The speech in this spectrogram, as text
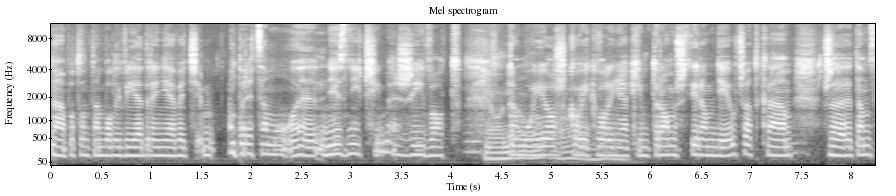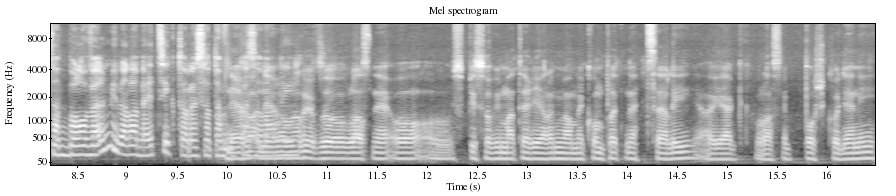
a potom tam boli vyjadrenia, veď predsa mu e, nezničíme život No, no, tomu no, Joškovi no. kvôli nejakým trom, štyrom dievčatkám, že tam sa bolo veľmi veľa vecí, ktoré sa tam Ne, ukazovali. nehovoriac o, vlastne o, o spisový materiál, my máme kompletné celý, a jak vlastne poškodený,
